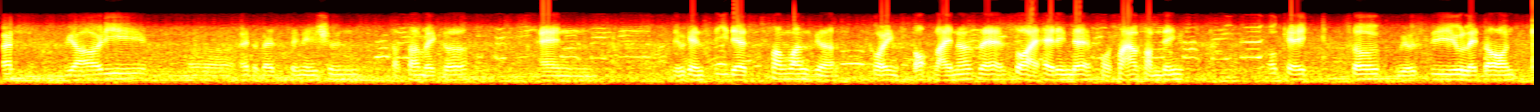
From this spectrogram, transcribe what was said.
We are already uh, at the destination, Sasa Maker, and you can see there's someone uh, calling stop liners there, so I heading there for sign up something. Okay, so we'll see you later on.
